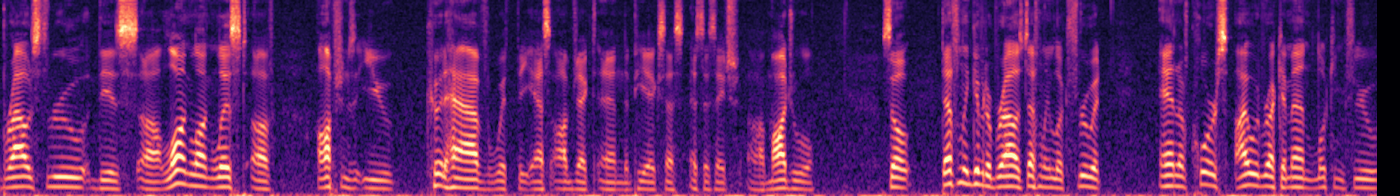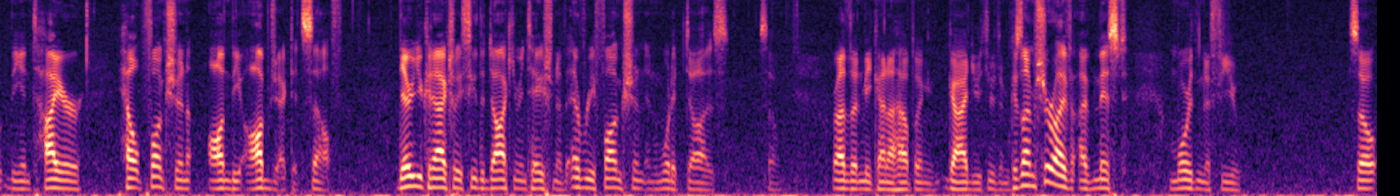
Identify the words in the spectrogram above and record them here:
browse through this uh, long, long list of options that you could have with the S object and the PXS SSH uh, module. So definitely give it a browse, definitely look through it. And of course, I would recommend looking through the entire help function on the object itself. There you can actually see the documentation of every function and what it does. So, rather than me kind of helping guide you through them, because I'm sure I've, I've missed more than a few. So,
